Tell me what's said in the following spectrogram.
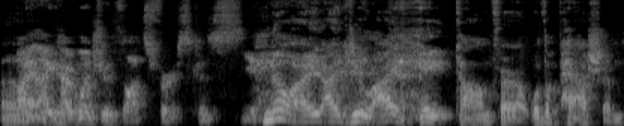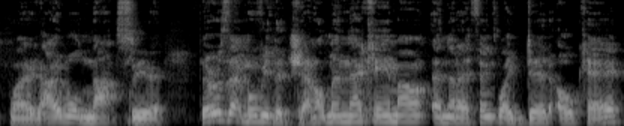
Um, I, I, I want your thoughts first because yeah, No, I, I do. I hate Colin Farrell with a passion. Like I will not see it. There was that movie, The Gentleman, that came out, and that I think like did okay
